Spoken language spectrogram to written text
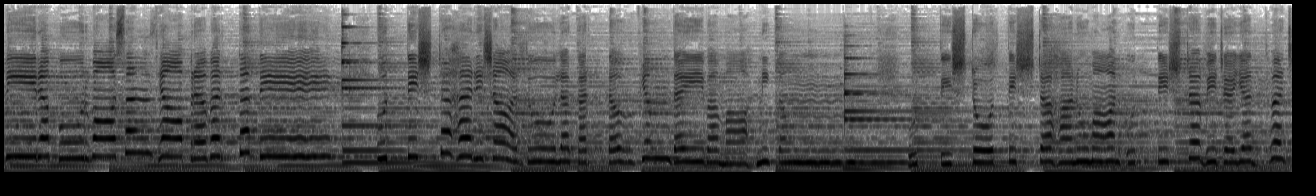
वीरपूर्वा सन्ध्या प्रवर्तते। उत्तिष्ठ हरिशार्दूलकर्तव्यं दैवमाह्निकम्। उत्तिष्ठोत्तिष्ठ हनुमान् उत्तिष्ठ विजयध्वज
